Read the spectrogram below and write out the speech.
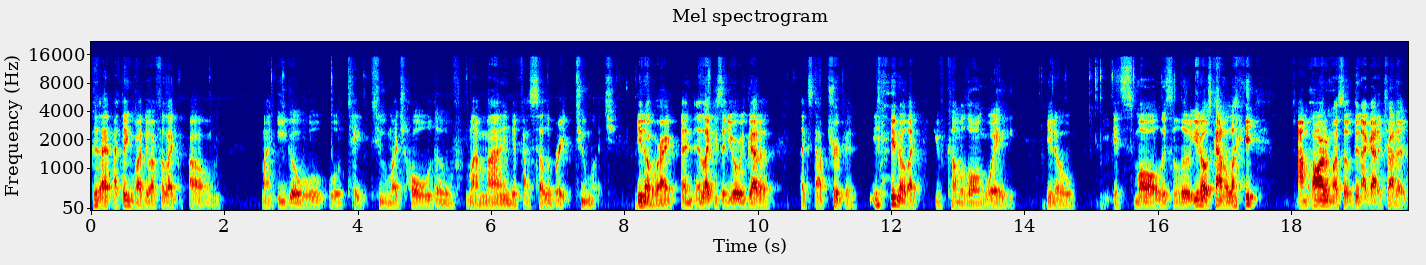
because I, I think if I do I feel like um my ego will will take too much hold of my mind if I celebrate too much. You know, right? And, and like you said, you always gotta like stop tripping. you know, like you've come a long way. You know, it's small. It's a little. You know, it's kind of like I'm hard on myself. Then I gotta try to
